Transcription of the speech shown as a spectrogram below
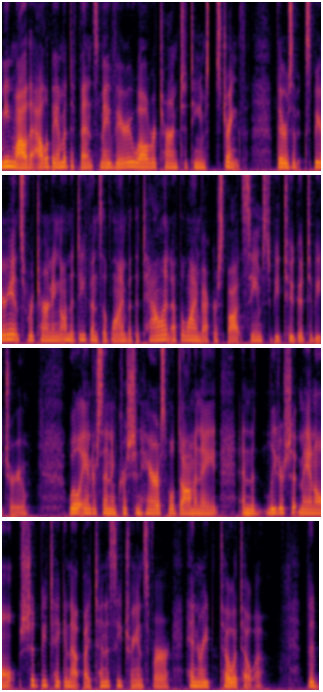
Meanwhile, the Alabama defense may very well return to team strength. There's experience returning on the defensive line, but the talent at the linebacker spot seems to be too good to be true. Will Anderson and Christian Harris will dominate, and the leadership mantle should be taken up by Tennessee transfer Henry To'oTo'o. The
